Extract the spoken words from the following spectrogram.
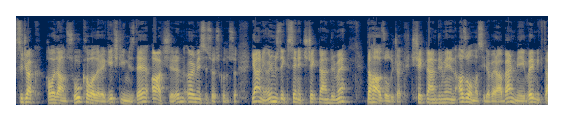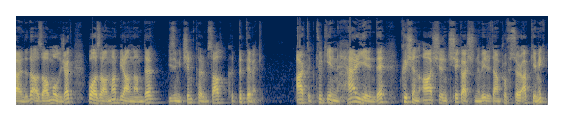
sıcak havadan soğuk havalara geçtiğimizde ağaçların ölmesi söz konusu. Yani önümüzdeki sene çiçeklendirme daha az olacak. Çiçeklendirmenin az olmasıyla beraber meyve miktarında da azalma olacak. Bu azalma bir anlamda bizim için tarımsal kıtlık demek. Artık Türkiye'nin her yerinde kışın ağaçların çiçek açtığını belirten Profesör Akkemik,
